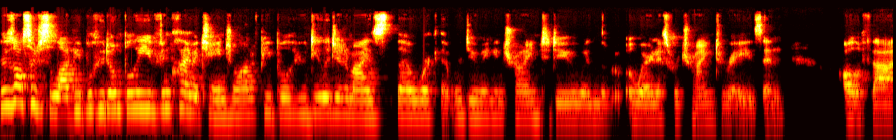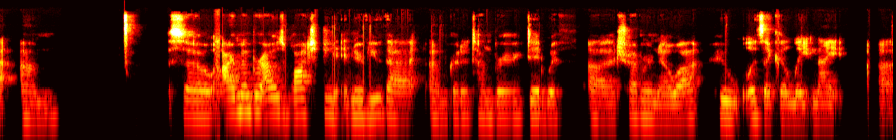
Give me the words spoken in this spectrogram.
there's also just a lot of people who don't believe in climate change, a lot of people who delegitimize the work that we're doing and trying to do, and the awareness we're trying to raise, and all of that. Um, so I remember I was watching an interview that um, Greta Thunberg did with uh, Trevor Noah, who was like a late night uh,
